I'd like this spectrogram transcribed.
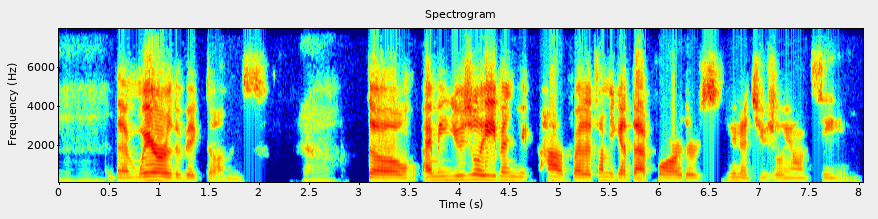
mhm. And then where are the victims? Yeah. So, I mean, usually even you have by the time you get that far, there's units usually on scene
